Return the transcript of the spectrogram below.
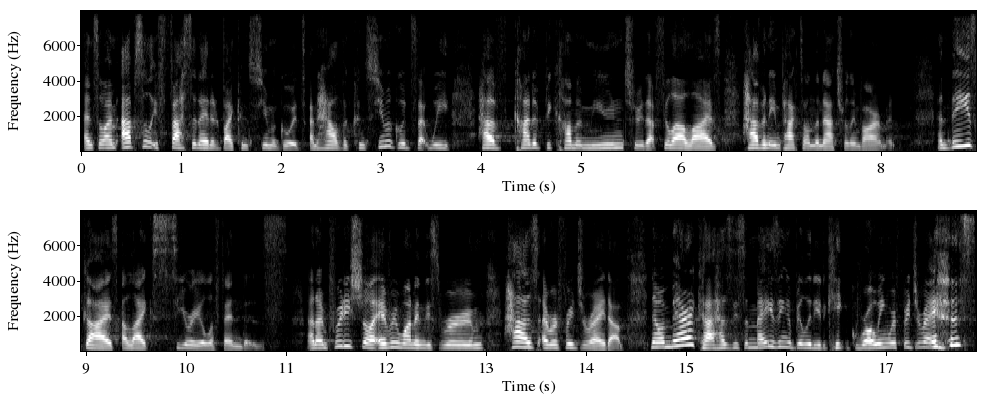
and so I'm absolutely fascinated by consumer goods and how the consumer goods that we have kind of become immune to that fill our lives have an impact on the natural environment. And these guys are like serial offenders and I'm pretty sure everyone in this room has a refrigerator. Now, America has this amazing ability to keep growing refrigerators.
